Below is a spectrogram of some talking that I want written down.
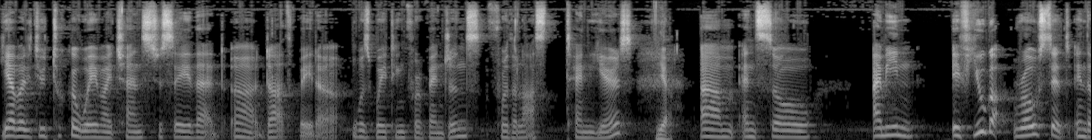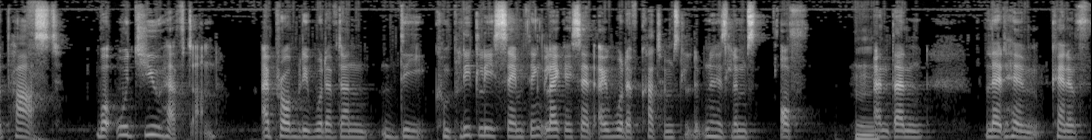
Yeah, but you took away my chance to say that uh, Darth Vader was waiting for vengeance for the last 10 years. Yeah. Um, and so, I mean, if you got roasted in the past, what would you have done? I probably would have done the completely same thing. Like I said, I would have cut him his limbs off and then let him kind of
